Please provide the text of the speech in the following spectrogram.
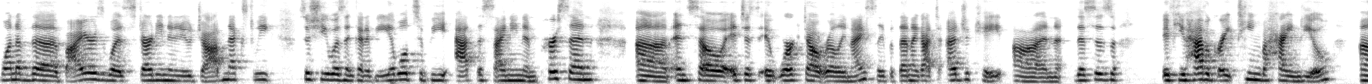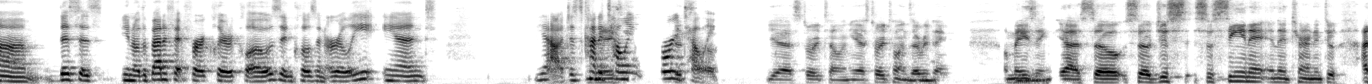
One of the buyers was starting a new job next week, so she wasn't going to be able to be at the signing in person. Um, and so it just it worked out really nicely. But then I got to educate on this is if you have a great team behind you. Um, this is you know the benefit for a clear to close and closing early and yeah just kind of telling storytelling yeah, storytelling. Yeah, storytelling's mm-hmm. everything. Amazing. Mm-hmm. Yeah. So so just so seeing it and then turn into. I,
